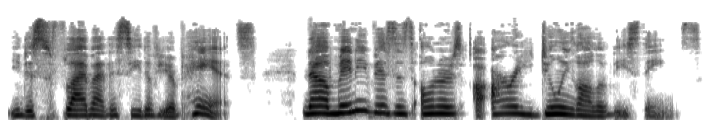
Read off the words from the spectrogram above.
you just fly by the seat of your pants. Now, many business owners are already doing all of these things.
